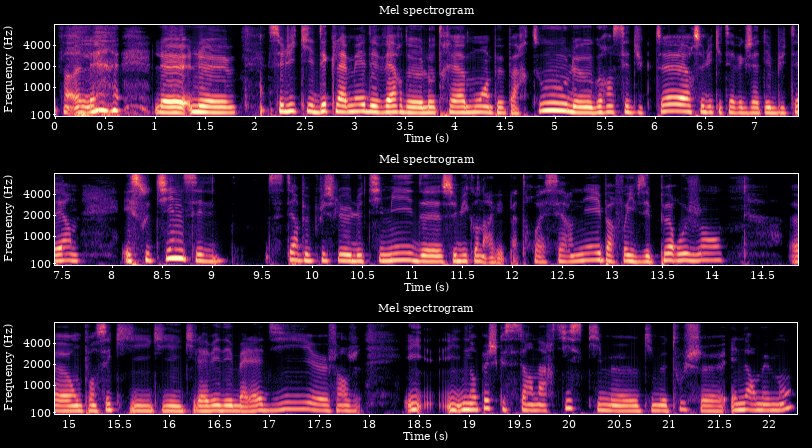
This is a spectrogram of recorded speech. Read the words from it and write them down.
Enfin, le, le, celui qui déclamait des vers de Lautréamont un peu partout, le grand séducteur, celui qui était avec Jade Buterne. Et Soutine, c'était un peu plus le, timide, celui qu'on n'arrivait pas trop à cerner. Parfois, il faisait peur aux gens. Euh, on pensait qu'il avait des maladies. Euh, enfin, et il n'empêche que c'est un artiste qui me, qui me touche euh, énormément.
